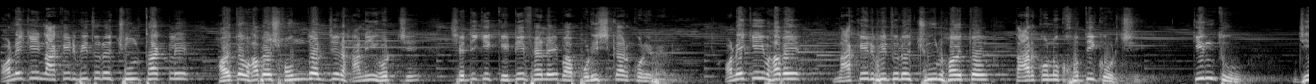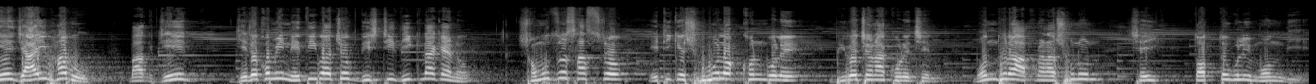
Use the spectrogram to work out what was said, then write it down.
অনেকেই নাকের ভিতরে চুল থাকলে হয়তো ভাবে সৌন্দর্যের হানি হচ্ছে সেটিকে কেটে ফেলে বা পরিষ্কার করে ফেলে। অনেকেই ভাবে নাকের ভিতরে চুল হয়তো তার কোনো ক্ষতি করছে। কিন্তু যে যাই ভাবুক বা যে যেরকমই নেতিবাচক দৃষ্টি দিক না কেন, সমুদ্রশাস্ত্র এটিকে শুভ লক্ষণ বলে বিবেচনা করেছেন। বন্ধুরা, আপনারা শুনুন সেই তত্ত্বগুলি মন দিয়ে।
